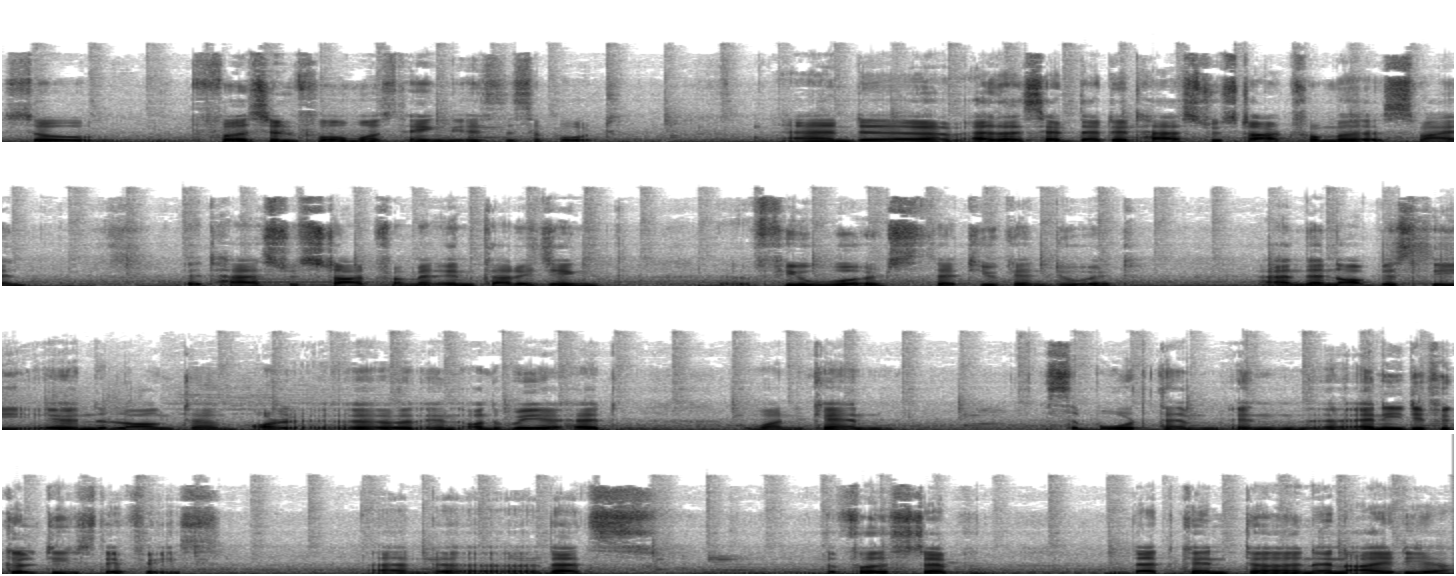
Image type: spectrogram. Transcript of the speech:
so first and foremost thing is the support. And uh, as i said that it has to start from a smile. It has to start from an encouraging uh, few words that you can do it. And then obviously in the long term or uh, in, on the way ahead one can support them in uh, any difficulties they face. And uh, that's the first step that can turn an idea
